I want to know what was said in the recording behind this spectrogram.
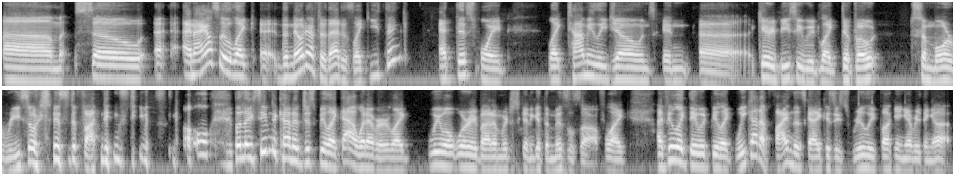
Um, so, uh, and I also like uh, the note after that is like, you think at this point, like Tommy Lee Jones and uh, Gary Busey would like devote some more resources to finding Steven Seagal, but they seem to kind of just be like, ah, whatever, like we won't worry about him. We're just gonna get the missiles off. Like, I feel like they would be like, we gotta find this guy because he's really fucking everything up.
